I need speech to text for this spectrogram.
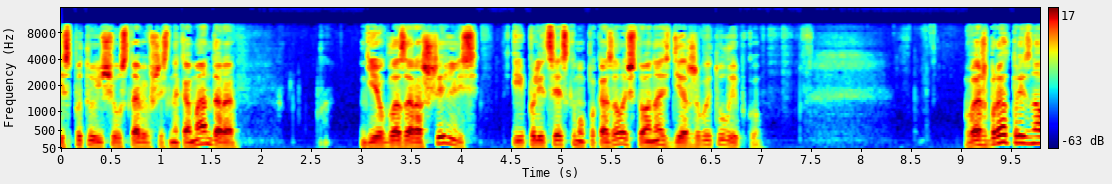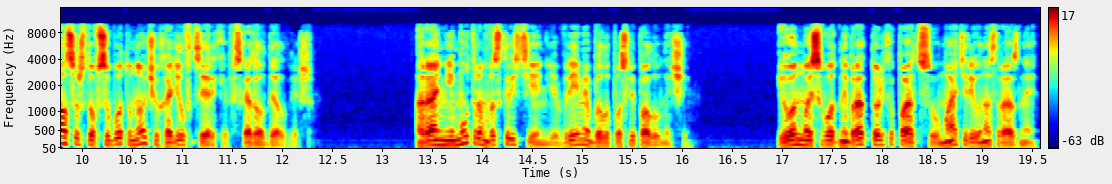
испытующе уставившись на командора. Ее глаза расширились, и полицейскому показалось, что она сдерживает улыбку. «Ваш брат признался, что в субботу ночью ходил в церковь», — сказал Делглиш. «Ранним утром воскресенье, время было после полуночи. И он мой сводный брат только по отцу, матери у нас разные».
